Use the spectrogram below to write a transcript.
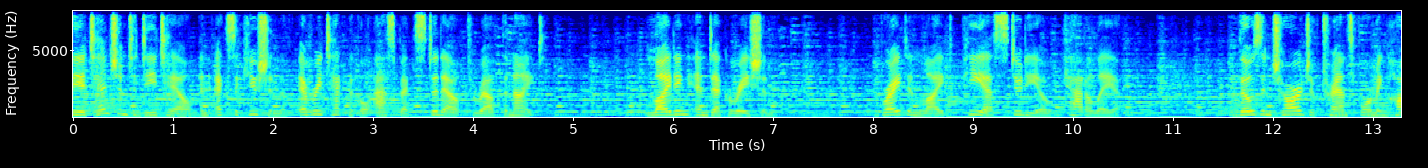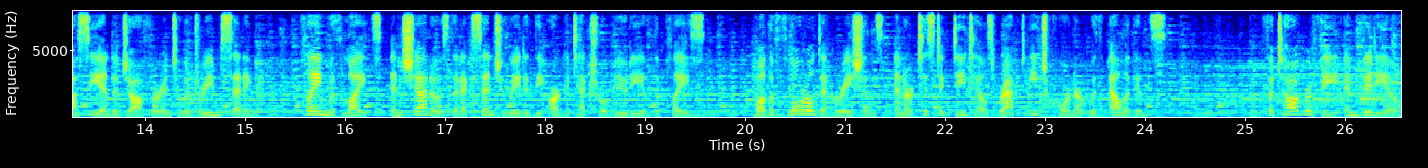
The attention to detail and execution of every technical aspect stood out throughout the night. Lighting and decoration. Bright and Light PS Studio, Catalea. Those in charge of transforming Hacienda Jofre into a dream setting, playing with lights and shadows that accentuated the architectural beauty of the place, while the floral decorations and artistic details wrapped each corner with elegance. Photography and video.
